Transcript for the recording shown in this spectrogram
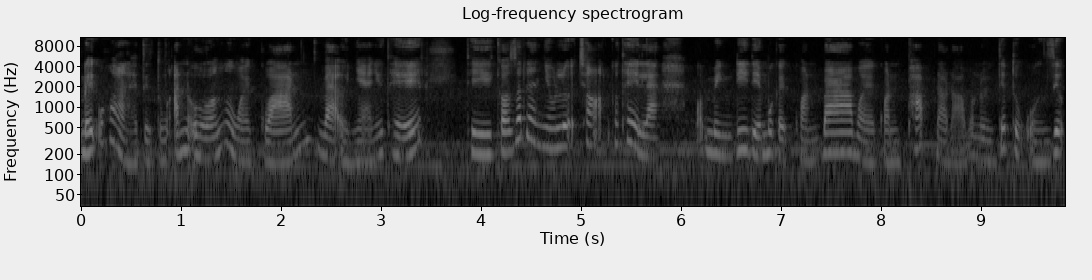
đấy cũng phải là tiệc tùng ăn uống ở ngoài quán và ở nhà như thế. Thì có rất là nhiều lựa chọn. Có thể là bọn mình đi đến một cái quán bar một cái quán pub nào đó bọn mình tiếp tục uống rượu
